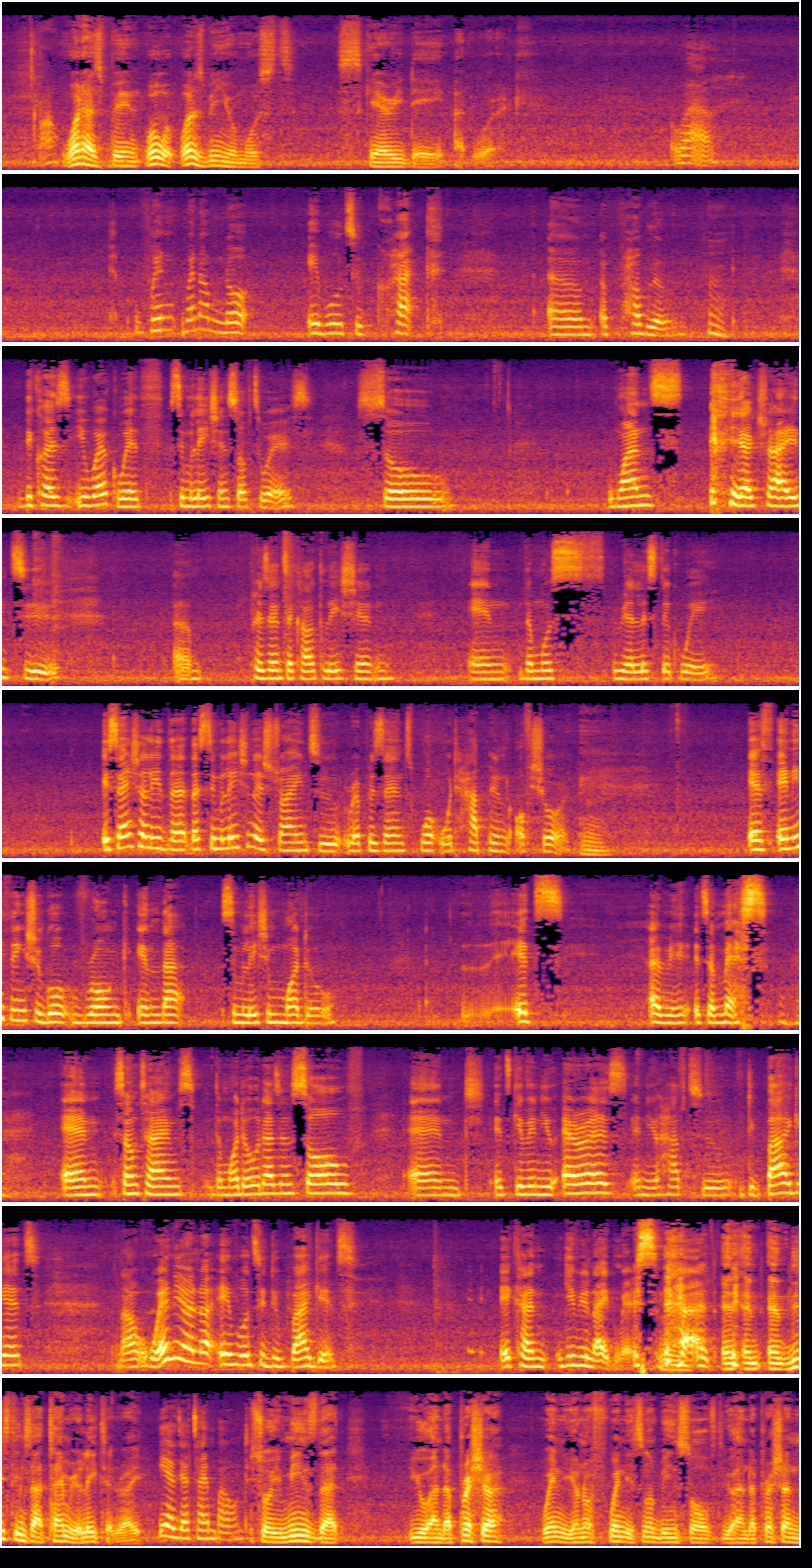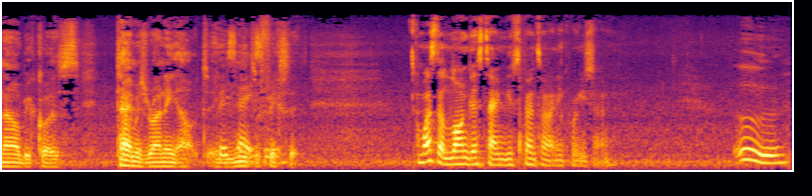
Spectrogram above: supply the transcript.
What has been what, what has been your most scary day at work? Wow. When when I'm not able to crack um, a problem, because you work with simulation softwares, so once you're trying to um, present a calculation in the most realistic way, essentially the, the simulation is trying to represent what would happen offshore. Hmm. If anything should go wrong in that simulation model, it's I mean it's a mess. Mm-hmm. And sometimes the model doesn't solve and it's giving you errors and you have to debug it. Now when you're not able to debug it, it can give you nightmares. Mm. And, and and these things are time related, right? yes, they're time bound. So it means that you're under pressure when you're not when it's not being solved. You're under pressure now because time is running out and you need to fix it. What's the longest time you spent on an equation? Ooh,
